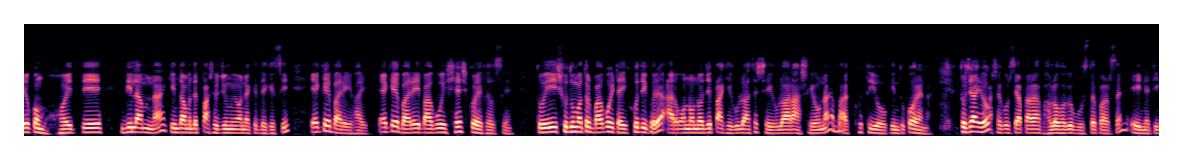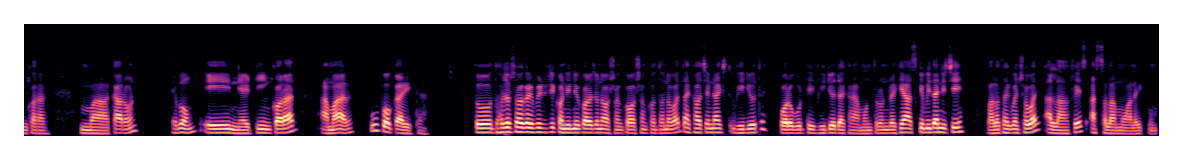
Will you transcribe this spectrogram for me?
এরকম হইতে দিলাম না, কিন্তু আমাদের পাশের জমি অনেকে দেখেছি। একেবারেই ভাই, একেবারেই বাবুই শেষ করে ফেলছে। তো এই শুধুমাত্র বাবুইটাই ক্ষতি করে, আর অন্য অন্য যে পাখিগুলো আছে, সেগুলো আর আসেও না, বা ক্ষতিও কিন্তু করে না। তো যাই হোক, আশা করছি আপনারা ভালোভাবে বুঝতে পারছেন এই নেটিং করার কারণ। এবং এই নেটিং করার আমার উপকারিতা। তো ধৈর্য সহকারে ভিডিওটি কন্টিনিউ করার জন্য অসংখ্য অসংখ্য ধন্যবাদ। দেখা হচ্ছে নেক্সট ভিডিওতে পরবর্তী ভিডিও দেখার আমন্ত্রণ রেখে আজকে বিদায় নিচ্ছি। ভালো থাকবেন সবাই। আল্লাহ হাফেজ। আসসালামু আলাইকুম।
